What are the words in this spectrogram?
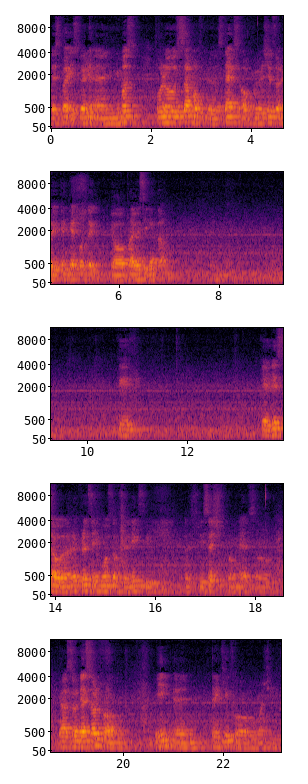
despite its value and you must follow some of the steps of prevention so that you can get protect your privacy data. Okay. Okay, this is our reference in most of the links we researched from there. So yeah, so that's all from me and thank you for watching.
